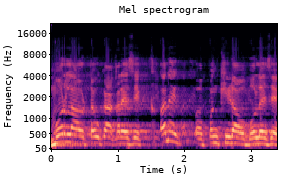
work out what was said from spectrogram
મોરલાઓ ટવકા કરે છે, અને પંખીડાઓ બોલે છે.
